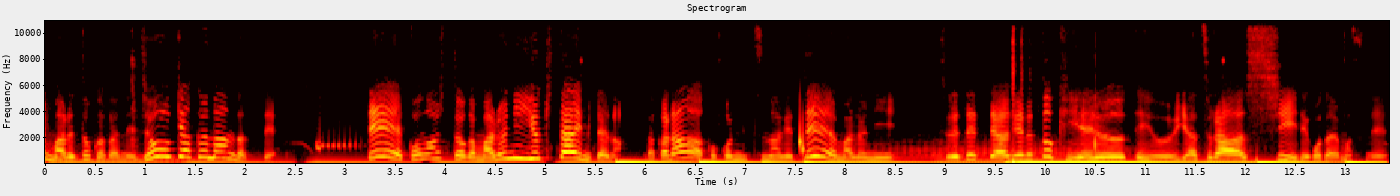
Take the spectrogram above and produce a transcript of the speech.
い丸とかがね乗客なんだって。でこの人が丸に行きたいみたいな。だからここにつなげて丸に連れてってあげると消えるっていうやつらしいでございますね。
